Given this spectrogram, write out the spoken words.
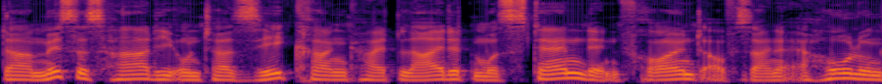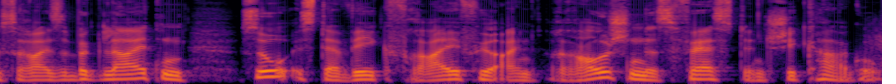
Da Mrs. Hardy unter Seekrankheit leidet, muss Stan den Freund auf seine Erholungsreise begleiten. So ist der Weg frei für ein rauschendes Fest in Chicago.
